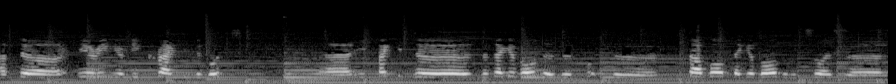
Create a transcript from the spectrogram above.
after hearing a big crack in the boat. Uh, in fact, it's the, the daggerboard, the, the, the starboard daggerboard, which was uh,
